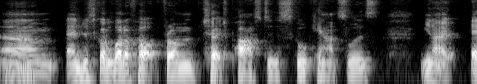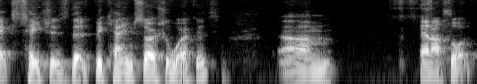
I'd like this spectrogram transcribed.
um, and just got a lot of help from church pastors, school counselors, you know, ex-teachers that became social workers. Um, and I thought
